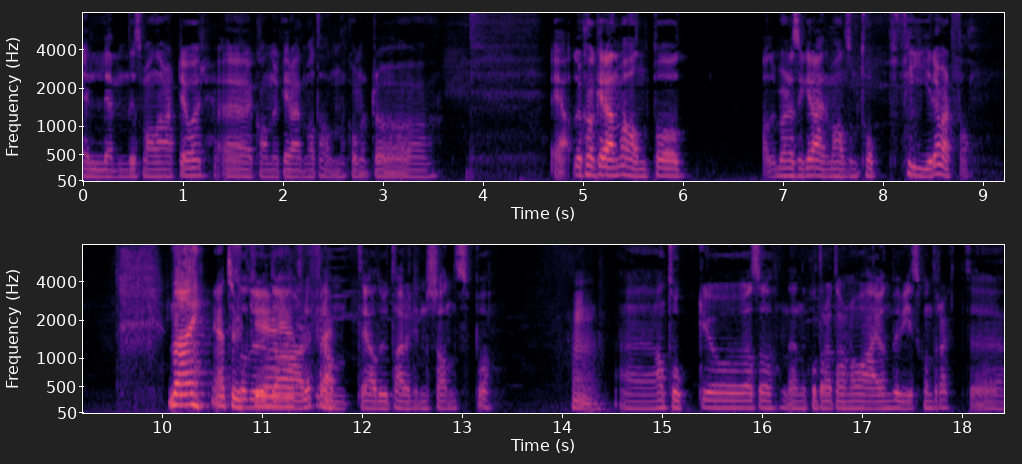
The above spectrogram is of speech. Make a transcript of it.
elendig som han har vært i år, uh, kan du ikke regne med at han kommer til å Ja, du kan ikke regne med han på ja, Du bør nesten ikke regne med han som topp fire, i hvert fall. Nei, jeg tror Så du, da er det ikke framtida du tar en liten sjanse på. Eh, han tok jo Altså, den kontrakten han nå, er jo en beviskontrakt. Uh,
